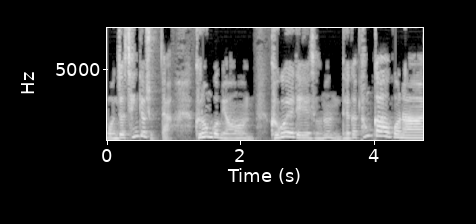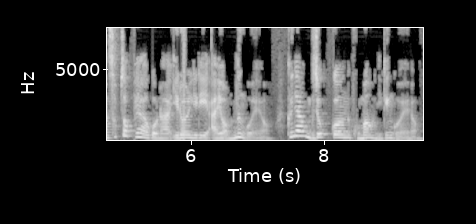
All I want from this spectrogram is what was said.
먼저 챙겨줬다. 그런 거면 그거에 대해서는 내가 평가하거나 섭섭해하거나 이럴 일이 아예 없는 거예요. 그냥 무조건 고마운 일인 거예요.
